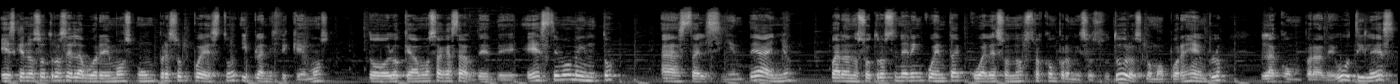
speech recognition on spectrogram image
es que nosotros elaboremos un presupuesto y planifiquemos todo lo que vamos a gastar desde este momento hasta el siguiente año para nosotros tener en cuenta cuáles son nuestros compromisos futuros, como por ejemplo la compra de útiles,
